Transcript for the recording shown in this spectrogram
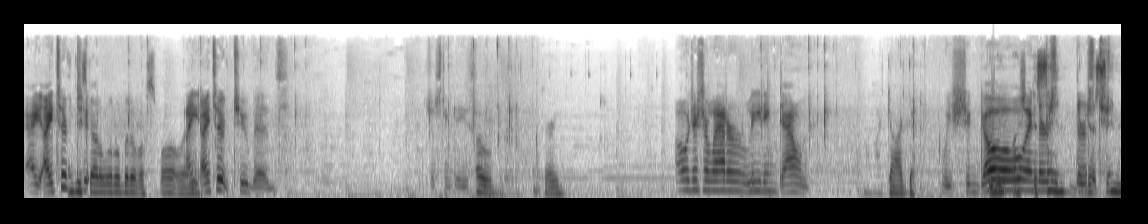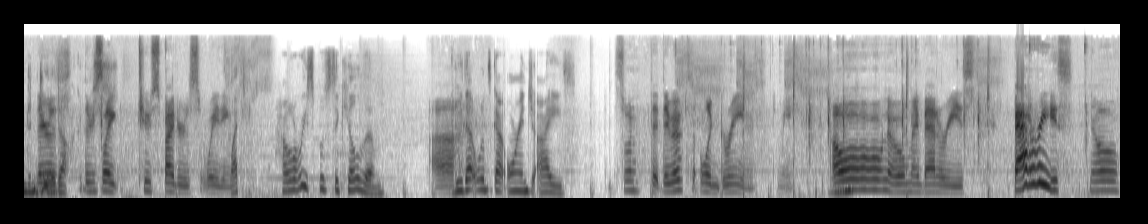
I I took And he's two. got a little bit of a spotlight. I I took two beds, just in case. Oh, okay. Oh, there's a ladder leading down. Oh my god. We should go, must and there's descend- there's descend into the there's darkness. there's like two spiders waiting. What? How are we supposed to kill them? Uh, Dude, that one's got orange eyes. this one they, they both look green to me. Oh no, my batteries, batteries! No,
